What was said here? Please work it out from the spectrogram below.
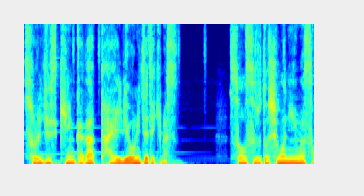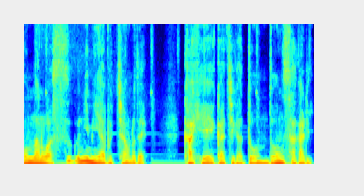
ソリジュス金貨が大量に出てきます。そうすると商人はそんなのはすぐに見破っちゃうので、貨幣価値がどんどん下がり、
